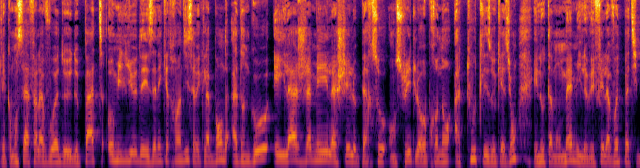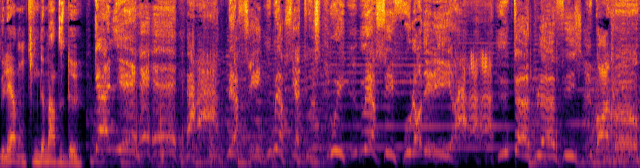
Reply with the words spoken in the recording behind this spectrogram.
Il a commencé à faire la voix de, Pat au milieu des années 90 avec la bande à Dingo, et il a jamais lâché le perso ensuite, le reprenant à toutes les occasions, et notamment même, il avait fait la voix de Pat Ibulaire dans Kingdom Hearts 2. Gagné Merci, merci à tous Oui, merci, foule en délire Tape là, fils Bravo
